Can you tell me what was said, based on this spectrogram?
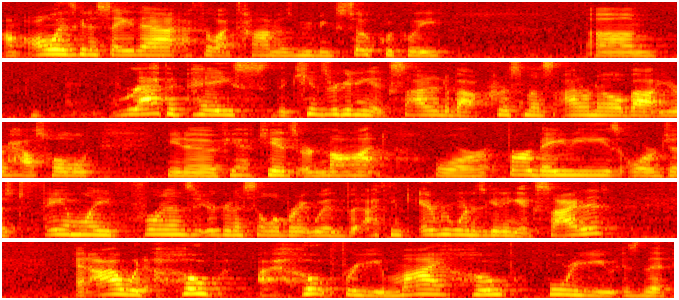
I'm always going to say that. I feel like time is moving so quickly. Um, rapid pace. The kids are getting excited about Christmas. I don't know about your household, you know, if you have kids or not, or fur babies, or just family, friends that you're going to celebrate with, but I think everyone is getting excited. And I would hope, I hope for you, my hope for you is that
